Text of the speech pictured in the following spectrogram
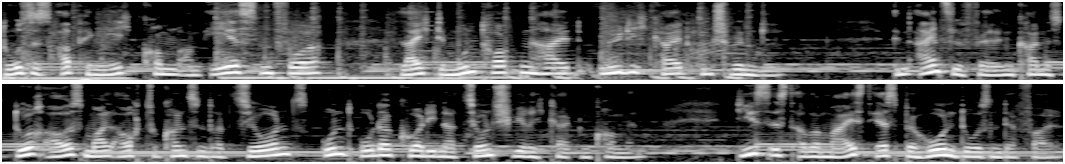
Dosisabhängig kommen am ehesten vor leichte Mundtrockenheit, Müdigkeit und Schwindel. In Einzelfällen kann es durchaus mal auch zu Konzentrations- und/oder Koordinationsschwierigkeiten kommen. Dies ist aber meist erst bei hohen Dosen der Fall.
